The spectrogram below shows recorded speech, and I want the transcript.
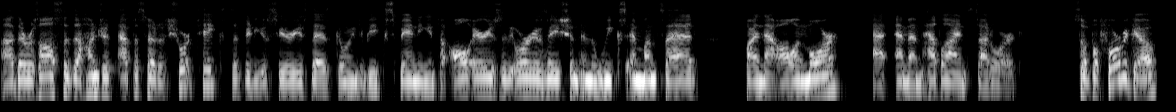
Uh, there was also the 100th episode of Short Takes, the video series that is going to be expanding into all areas of the organization in the weeks and months ahead. Find that all and more at mmheadlines.org. So before we go,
